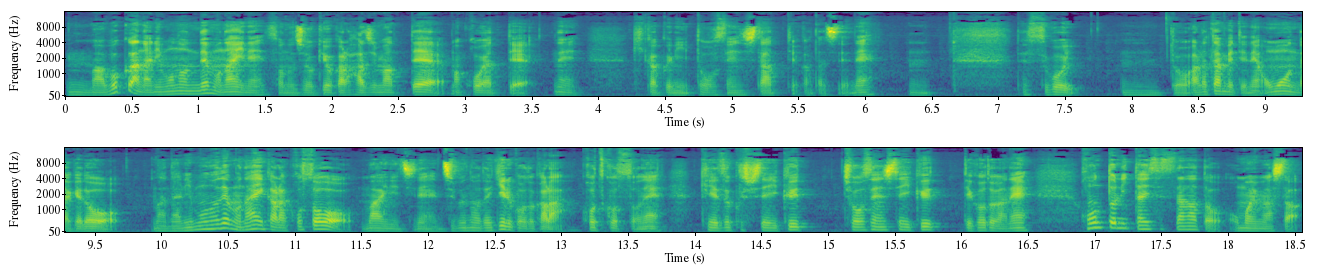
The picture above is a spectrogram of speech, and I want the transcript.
うん、まあ僕は何者でもないね、その状況から始まって、まあこうやってね、企画に当選したっていう形でね。うん。で、すごい、うんと、改めてね、思うんだけど、まあ何者でもないからこそ、毎日ね、自分のできることからコツコツとね、継続していく、挑戦していくってことがね、本当に大切だなと思いました。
